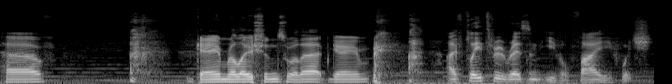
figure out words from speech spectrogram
have game relations with that game. I've played through Resident Evil Five, which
